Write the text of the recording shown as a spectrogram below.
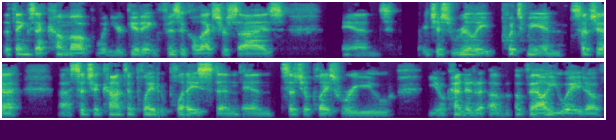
the things that come up when you're getting physical exercise and it just really puts me in such a uh, such a contemplative place and and such a place where you you know kind of evaluate of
